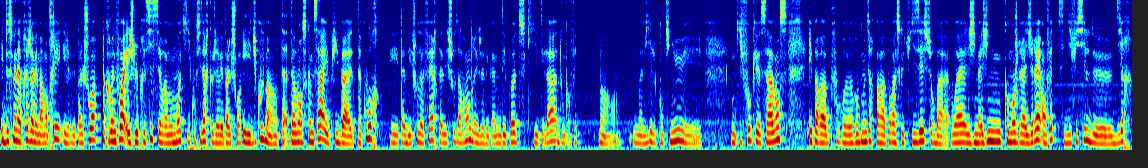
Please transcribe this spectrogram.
Et deux semaines après, j'avais ma rentrée et j'avais pas le choix. Encore une fois, et je le précise, c'est vraiment moi qui considère que j'avais pas le choix. Et du coup, ben, t'avances comme ça et puis bah, t'as cours et t'as des choses à faire, t'as des choses à rendre. Et j'avais quand même des potes qui étaient là. Donc en fait, ben, ma vie, elle continue et donc il faut que ça avance. Et par, pour euh, rebondir par rapport à ce que tu disais sur, bah ouais, j'imagine comment je réagirais, en fait, c'est difficile de dire,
